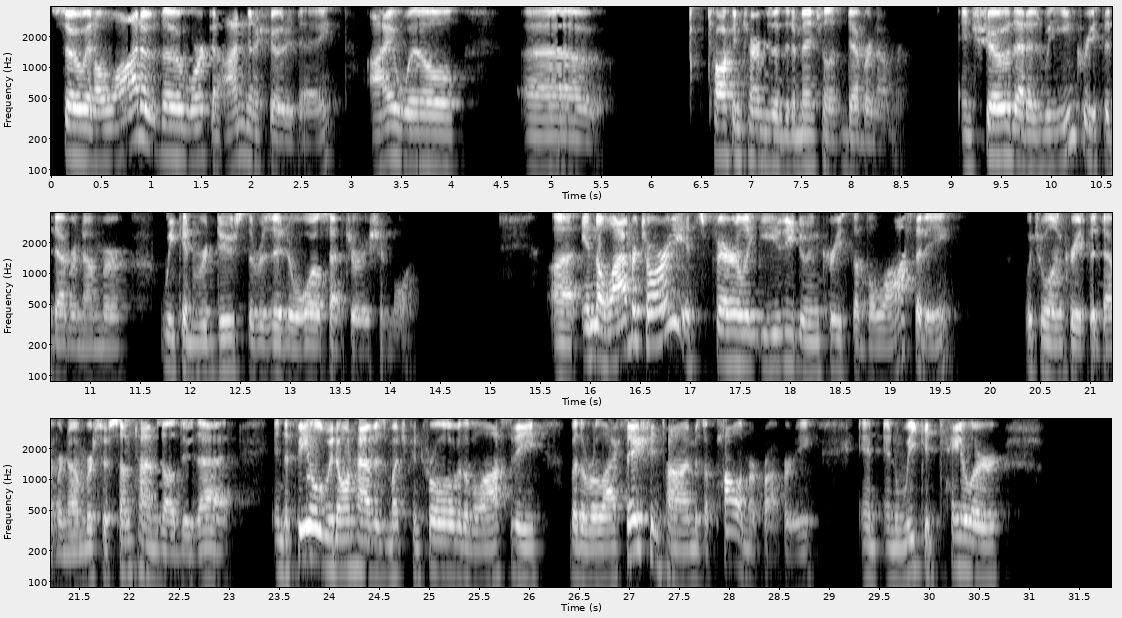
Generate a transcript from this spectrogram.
So in a lot of the work that I'm going to show today, I will uh, talk in terms of the dimensionless Deborah number. and show that as we increase the Deborah number, we can reduce the residual oil saturation more. Uh, in the laboratory, it's fairly easy to increase the velocity, which will increase the Deborah number. So sometimes I'll do that. In the field, we don't have as much control over the velocity, but the relaxation time is a polymer property, and, and we could tailor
